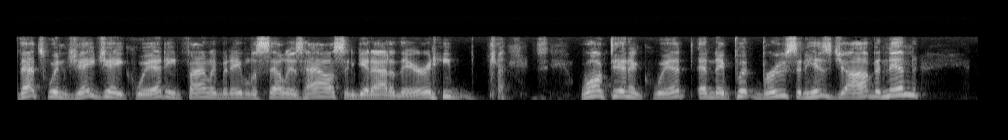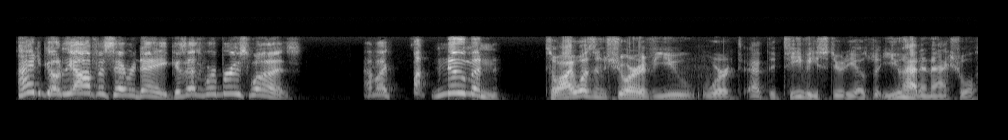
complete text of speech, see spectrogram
that's when JJ quit. He'd finally been able to sell his house and get out of there. And he walked in and quit. And they put Bruce in his job. And then I had to go to the office every day because that's where Bruce was. I'm like, fuck Newman. So I wasn't sure if you worked at the TV studios, but you had an actual.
